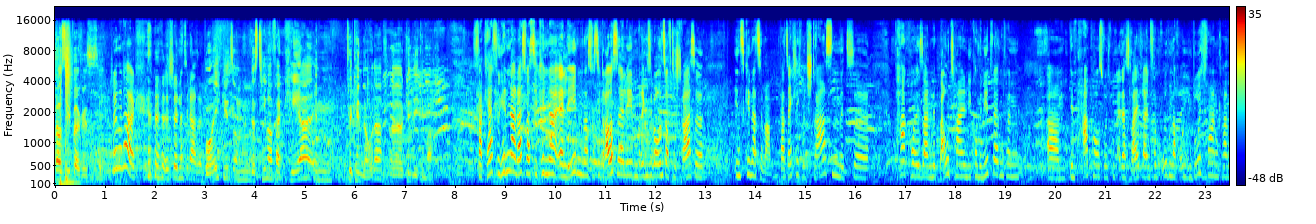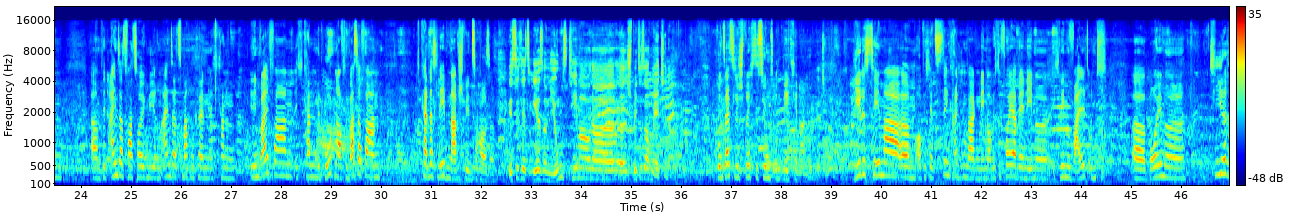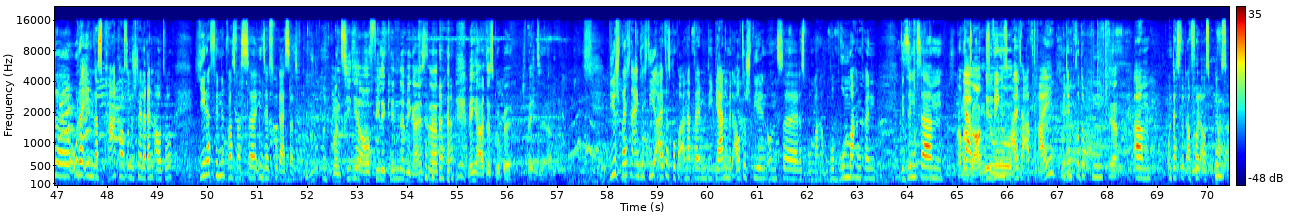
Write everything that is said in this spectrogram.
Frau Sieper, grüße Sie. Schönen guten Tag. Schön, dass Sie da sind. Bei euch geht es um das Thema Verkehr im, für Kinder, oder? Äh, kindlich gemacht. Verkehr für Kinder, das, was die Kinder erleben, das, was sie draußen erleben, bringen sie bei uns auf die Straße ins Kinderzimmer. Tatsächlich mit Straßen, mit äh, Parkhäusern, mit Bauteilen, die kombiniert werden können. Ähm, dem Parkhaus, wo ich mit einer Slideline von oben nach unten durchfahren kann. Ähm, den Einsatzfahrzeugen, die ihren Einsatz machen können. Ich kann in den Wald fahren, ich kann mit Booten auf dem Wasser fahren. Ich kann das Leben nachspielen zu Hause. Ist das jetzt eher so ein Jungsthema oder äh, spricht es auch Mädchen an? Grundsätzlich spricht es Jungs und Mädchen an. Jedes Thema, ähm, ob ich jetzt den Krankenwagen nehme, ob ich die Feuerwehr nehme, ich nehme Wald und äh, Bäume, Tiere oder eben das Parkhaus und das schnelle Rennauto. Jeder findet was, was äh, ihn selbst begeistert. Und man sieht ja auch viele Kinder begeistert. Welche Altersgruppe sprechen Sie an? Wir sprechen eigentlich die Altersgruppe an, ab dem die gerne mit Autos spielen und äh, das Brumm machen, Brumm machen können. Wir sind, ähm, ja, sagen, wir so- bewegen uns im Alter ab drei mit den Produkten Ja. ähm, und das wird auch voll ausgerüstet.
